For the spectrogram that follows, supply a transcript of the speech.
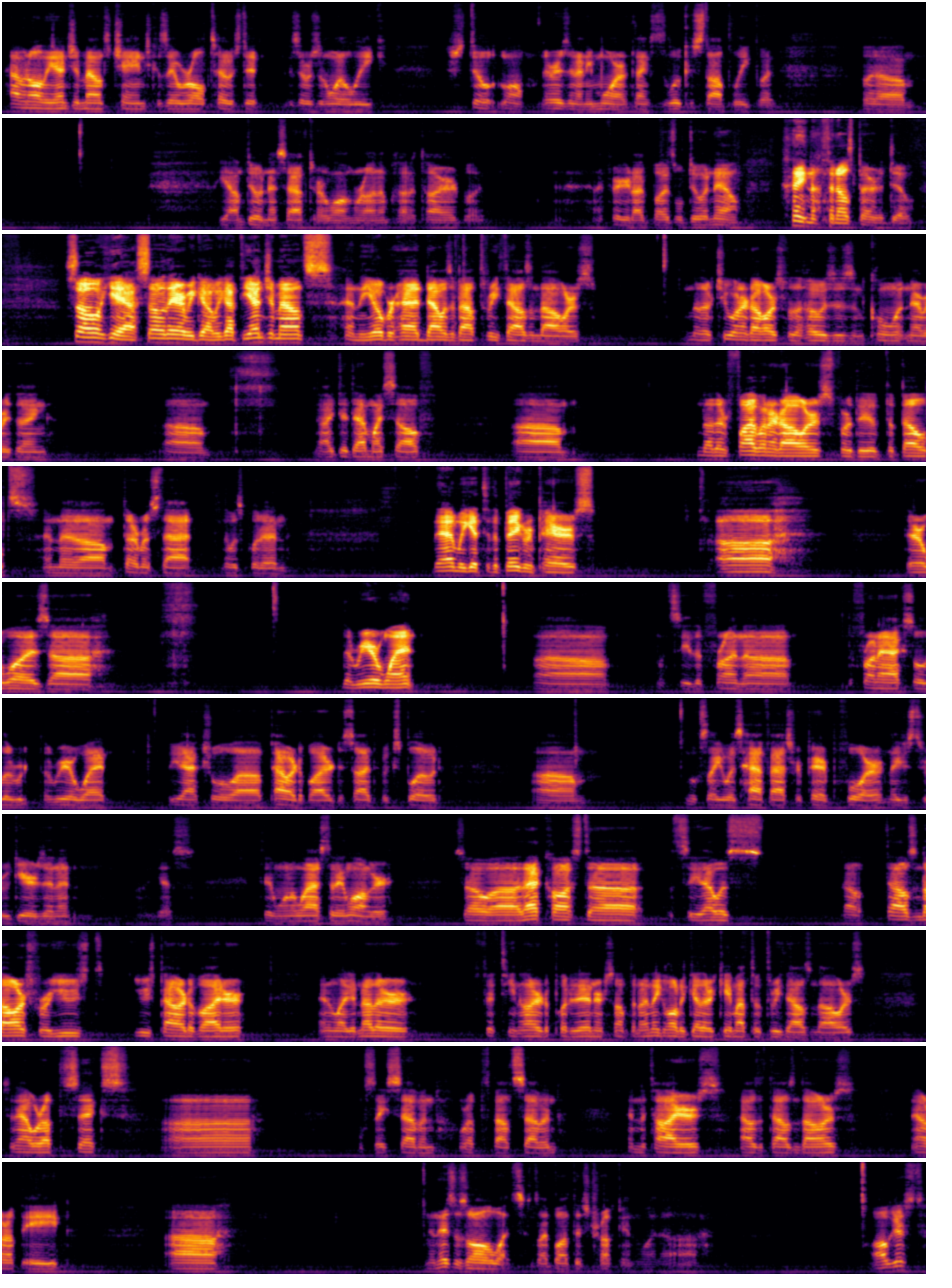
having all the engine mounts changed because they were all toasted because there was an oil leak. Still, well, there isn't anymore thanks to Lucas stop leak, but, but, um, yeah, I'm doing this after a long run. I'm kind of tired, but I figured I might as well do it now. Ain't nothing else better to do. So yeah, so there we go. We got the engine mounts and the overhead. That was about three thousand dollars. Another two hundred dollars for the hoses and coolant and everything. Um, I did that myself. Um, another five hundred dollars for the the belts and the um, thermostat that was put in. Then we get to the big repairs. Uh, there was. Uh, the rear went. Uh, let's see the front uh, the front axle the, the rear went the actual uh, power divider decided to explode um, looks like it was half-ass repaired before they just threw gears in it I guess didn't want to last any longer so uh, that cost uh, let's see that was about thousand dollars for a used used power divider and like another fifteen hundred to put it in or something. I think altogether it came out to three thousand dollars. So now we're up to six. Uh, we'll say seven. We're up to about seven. And the tires, that was a thousand dollars. Now we're up to eight. Uh, and this is all what since I bought this truck in August.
